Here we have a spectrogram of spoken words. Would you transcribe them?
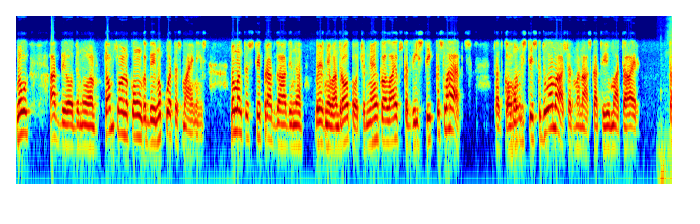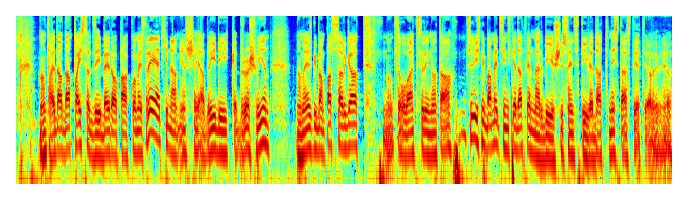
Nu, atbilde no Tomsona kunga bija, nu, ko tas mainīs. Nu, man tas stipri atgādina Brežņeva Andropoviča laikus, kad viss tika slēpts. Tāda komunistiska domāšana manā skatījumā tā ir. Nu, tā ir tā datu aizsardzība Eiropā, ko mēs rēķināmies šajā brīdī, kad droši vien nu, mēs gribam pasargāt nu, cilvēkus arī no tā. Mums ir īstenībā medicīniskie dati vienmēr bijuši sensitīvie dati. Nestāstiet, jo, jo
